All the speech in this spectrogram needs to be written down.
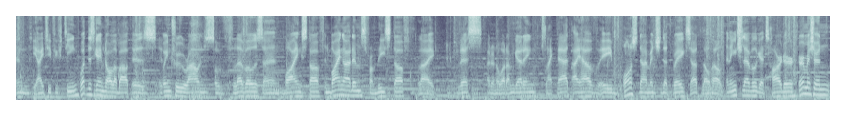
in the IT15. What this game's all about is going through rounds of levels and buying stuff and buying items from these stuff like this. I don't know what I'm getting. It's like that. I have a bonus damage that breaks at low health. And each level gets harder. Your mission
